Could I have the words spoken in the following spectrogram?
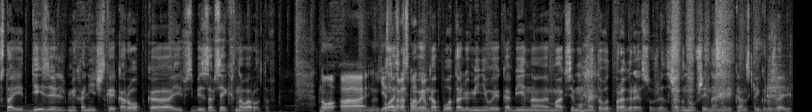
стоит дизель, механическая коробка и безо всяких наворотов. Но а, если мы рассматриваем... капот, алюминиевая кабина, максимум это вот прогресс уже, шагнувший на американский грузовик.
